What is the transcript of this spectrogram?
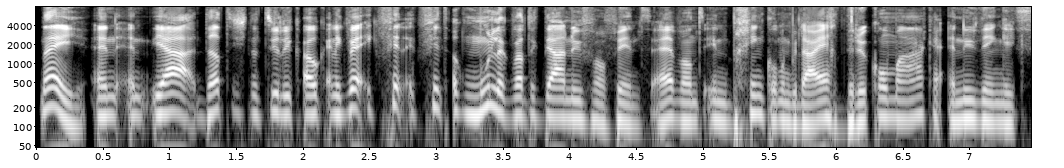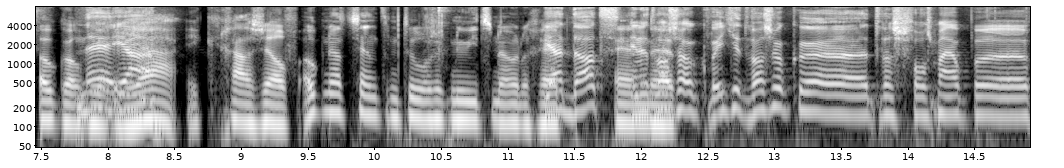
Nee, en, en ja, dat is natuurlijk ook. En ik, weet, ik, vind, ik vind het ook moeilijk wat ik daar nu van vind. Hè? Want in het begin kon ik me daar echt druk om maken. En nu denk ik ook wel Nee, weer, ja. ja. ik ga zelf ook naar het centrum toe als ik nu iets nodig heb. Ja, dat. En, En, het eh, was ook, weet je, het was ook, eh, het was volgens mij op, eh, eh,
